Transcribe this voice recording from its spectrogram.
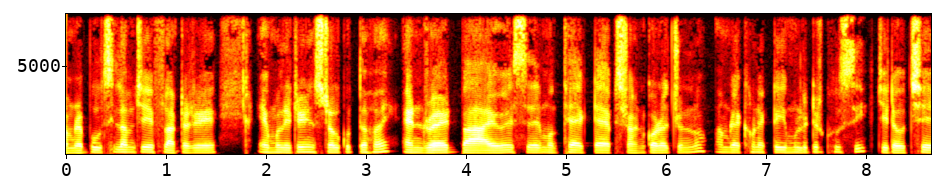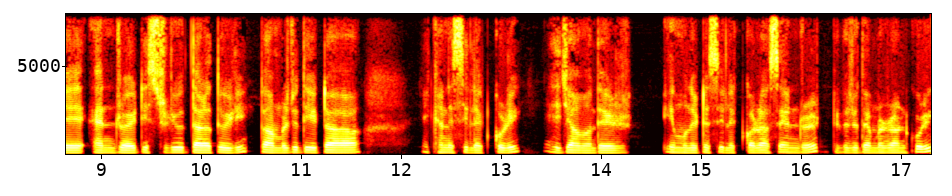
আমরা বলছিলাম যে ফ্লাটারে এমুলেটর ইনস্টল করতে হয়। অ্যান্ড্রয়েড বা আইওএস এর মধ্যে একটা অ্যাপস রান করার জন্য। আমরা এখন একটা এমুলেটর খুঁজছি যেটা হচ্ছে অ্যান্ড্রয়েড স্টুডিওর দ্বারা তৈরি। তো আমরা যদি এটা এখানে সিলেক্ট করি, এই যে আমাদের এমুলেটর সিলেক্ট করা আছে অ্যান্ড্রয়েড এটা যদি আমরা রান করি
